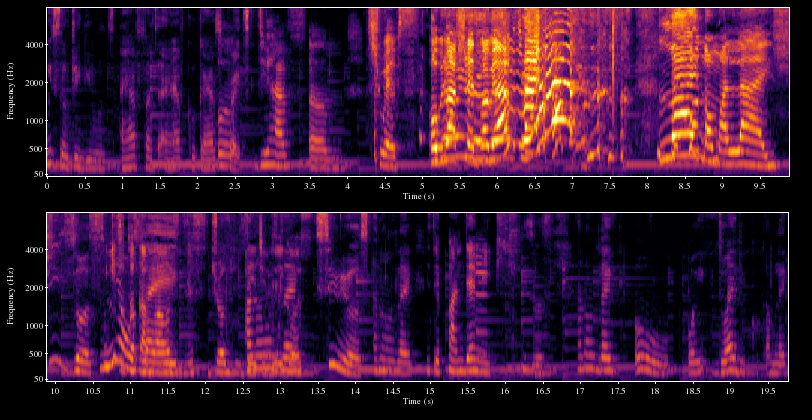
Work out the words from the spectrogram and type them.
which soft drink do you want? I have Fanta, I have Coke, I have Oh, Sprite. do you have um Schweppes? Oh, we don't have Schweppes, but we have Sprite. Like- so normalized. Jesus. We need to talk about this drug usage in Lagos. like, serious. And I was like, it's a pandemic. Jesus. And I was like, oh, boy, do I do Coke? I'm like,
